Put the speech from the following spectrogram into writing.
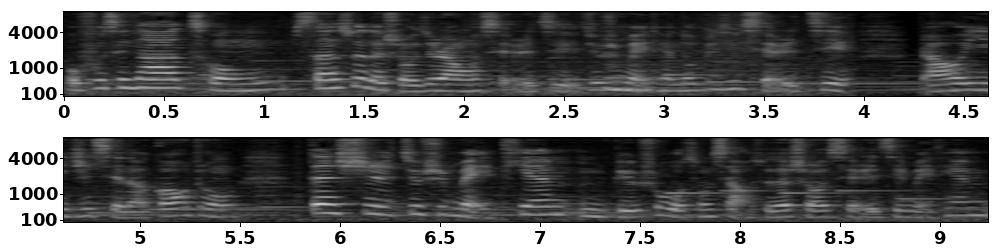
我父亲他从三岁的时候就让我写日记，就是每天都必须写日记，然后一直写到高中。但是就是每天，嗯，比如说我从小学的时候写日记，每天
